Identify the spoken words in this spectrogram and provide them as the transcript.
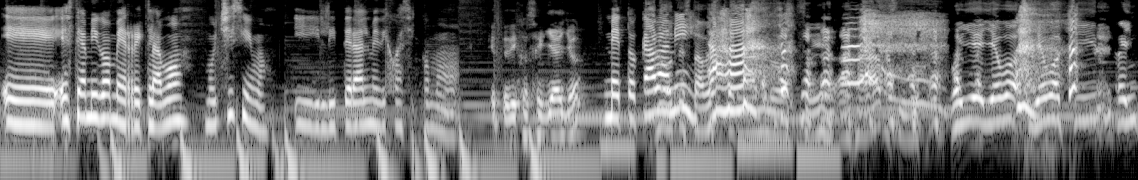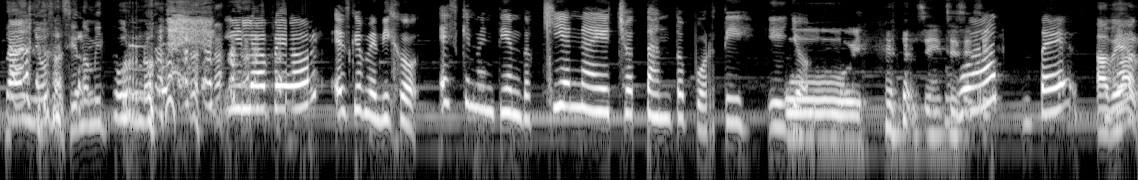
eh, este amigo me reclamó muchísimo y literal me dijo así como, que te dijo seguía yo. Me tocaba a mí. Ajá. Oye, llevo, llevo aquí 30 años haciendo mi turno. Y lo peor es que me dijo, es que no entiendo, ¿quién ha hecho tanto por ti? Y yo. Uy, sí, sí, What sí. The a ver.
